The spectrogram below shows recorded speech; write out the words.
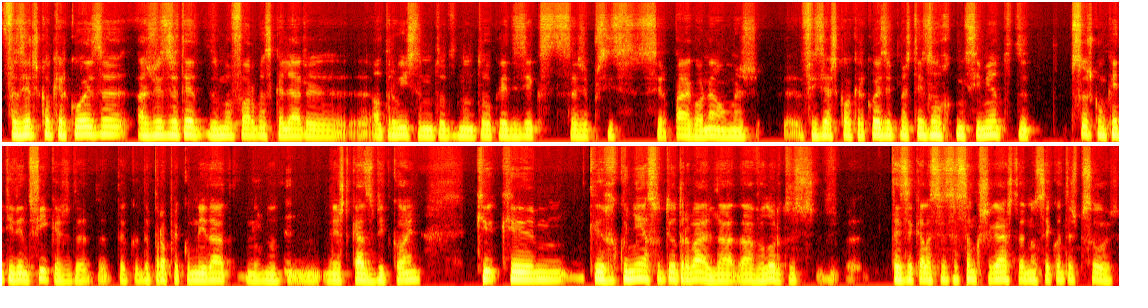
fazeres qualquer coisa, às vezes até de uma forma se calhar uh, altruísta, não estou não a querer dizer que seja preciso ser pago ou não, mas uh, fizeste qualquer coisa, mas tens um reconhecimento de pessoas com quem te identificas, da, da, da própria comunidade, no, neste caso Bitcoin, que, que, que, reconhece o teu trabalho, dá, dá valor, tu tens aquela sensação que chegaste a não sei quantas pessoas.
